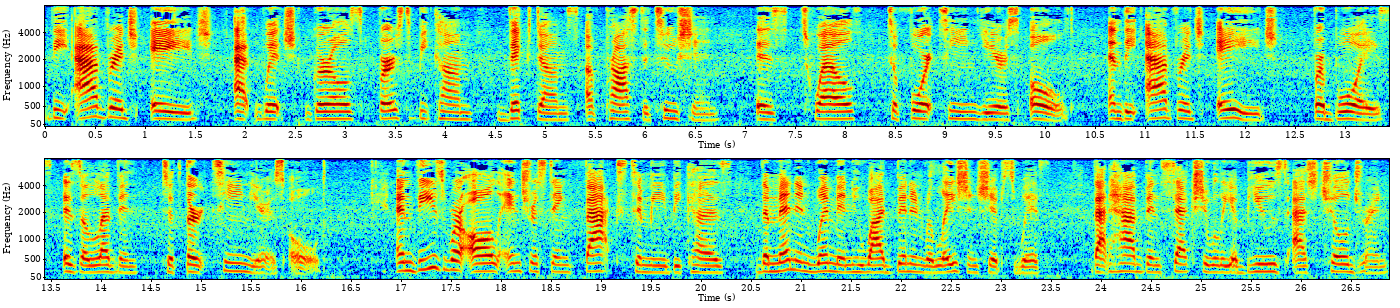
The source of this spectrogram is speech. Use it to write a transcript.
The average age at which girls first become victims of prostitution is 12 to 14 years old, and the average age for boys is 11 to 13 years old. And these were all interesting facts to me because the men and women who I've been in relationships with that have been sexually abused as children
